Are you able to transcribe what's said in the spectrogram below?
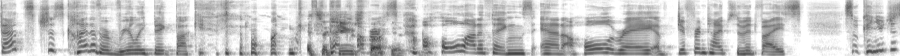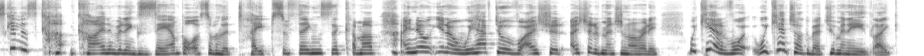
That's just kind of a really big bucket. like, it's a huge bucket. A whole lot of things and a whole array of different types of advice. So, can you just give us kind of an example of some of the types of things that come up? I know, you know, we have to avoid. I should I should have mentioned already. We can't avoid. We can't talk about too many like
